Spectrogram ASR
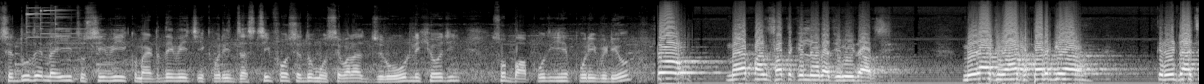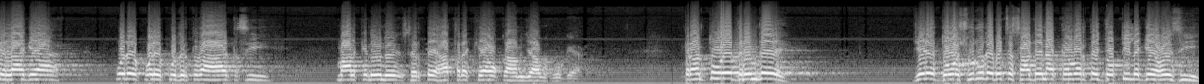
ਸਿੱਧੂ ਦੇ ਲਈ ਤੁਸੀਂ ਵੀ ਕਮੈਂਟ ਦੇ ਵਿੱਚ ਇੱਕ ਵਾਰੀ ਜਸਟਿਸ ਫॉर ਸਿੱਧੂ ਮੂਸੇਵਾਲਾ ਜ਼ਰੂਰ ਲਿਖਿਓ ਜੀ। ਸੋ ਬਾਪੂ ਦੀ ਇਹ ਪੂਰੀ ਵੀਡੀਓ ਤੋਂ ਮੈਂ 5-7 ਕਿੱਲਿਆਂ ਦਾ ਜ਼ਿਮੀਂਦਾਰ ਸੀ। ਮੇਰਾ ਜਵਾਕ ਪੜ ਗਿਆ, ਕੈਨੇਡਾ ਚਲਾ ਗਿਆ, ਉਹਦੇ ਕੋਲੇ ਕੁਦਰਤ ਦਾ ਆਰਟ ਸੀ। ਮਾਲਕ ਨੇ ਉਹਨੇ ਸਿਰ ਤੇ ਹੱਥ ਰੱਖਿਆ, ਉਹ ਕਾਮਯਾਬ ਹੋ ਗਿਆ। ਪਰੰਤੂ ਇਹ ਦਰਿੰਦੇ, ਜਿਹੜੇ ਦੋ ਸ਼ੁਰੂ ਦੇ ਵਿੱਚ ਸਾਡੇ ਨਾਲ ਕਵਰ ਤੇ ਜੋਤੀ ਲੱਗੇ ਹੋਏ ਸੀ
